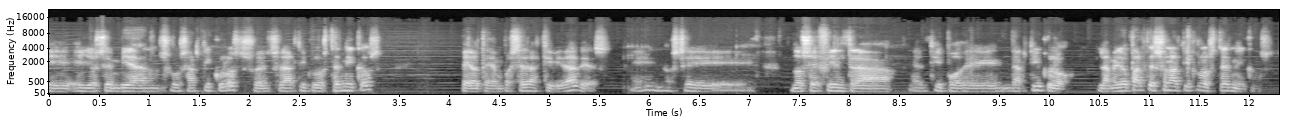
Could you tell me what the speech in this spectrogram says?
ellos envían sus artículos, suelen ser artículos técnicos, pero también puede ser actividades. No sé no se filtra el tipo de, artículo. La mayor parte son artículos técnicos.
